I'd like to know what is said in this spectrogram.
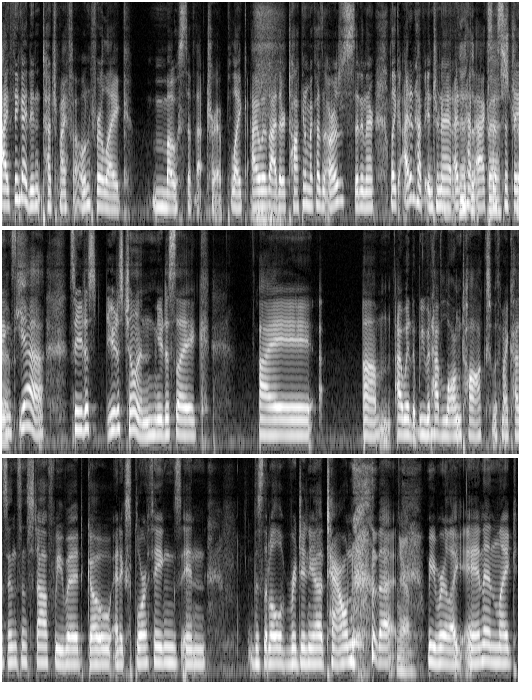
I think I didn't touch my phone for like most of that trip. Like I was either talking to my cousin or I was just sitting there. Like I didn't have internet. I didn't They're have access to things. trips. Yeah. So you're just you're just chilling. You're just like I um I would we would have long talks with my cousins and stuff. We would go and explore things in this little Virginia town that Yeah. we were like in and like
